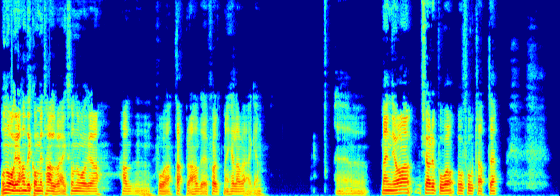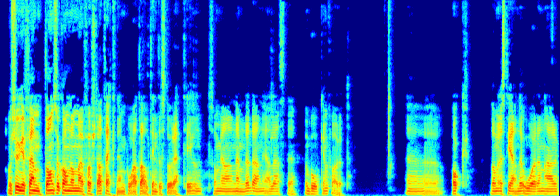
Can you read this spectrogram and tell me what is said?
Och några hade kommit halvvägs och några hade, få tappra hade följt mig hela vägen. Eh, men jag körde på och fortsatte. Och 2015 så kom de här första tecknen på att allt inte står rätt till. Som jag nämnde där när jag läste boken förut. Eh, och de resterande åren här.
